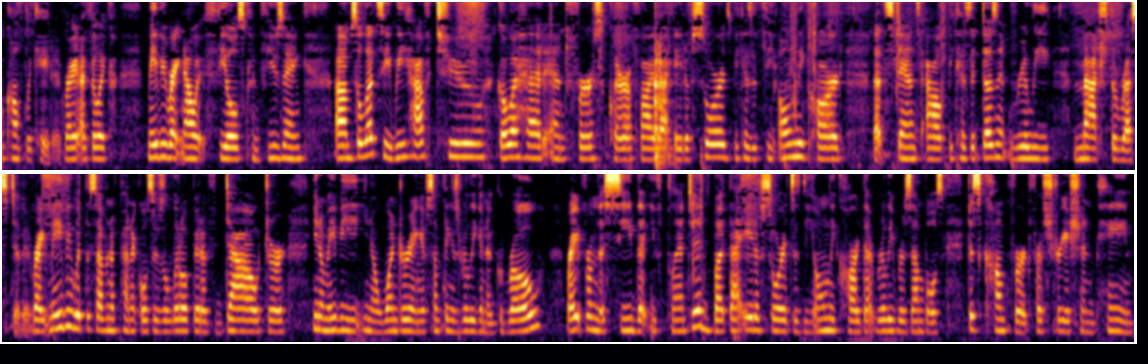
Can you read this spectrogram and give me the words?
complicated, right? I feel like maybe right now it feels confusing. Um, so let's see, we have to go ahead and first clarify that Eight of Swords because it's the only card that stands out because it doesn't really match the rest of it, right? Maybe with the Seven of Pentacles, there's a little bit of doubt or, you know, maybe, you know, wondering if something is really going to grow right from the seed that you've planted, but that Eight of Swords is the only card that really resembles discomfort, frustration, pain,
